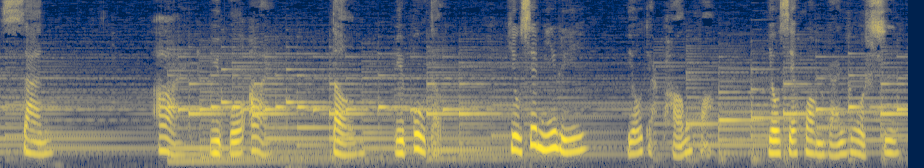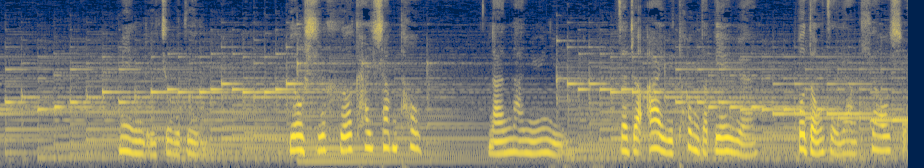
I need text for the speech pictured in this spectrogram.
三，爱与不爱，等与不等，有些迷离，有点彷徨。有些恍然若失，命里注定，有时何堪伤透？男男女女，在这爱与痛的边缘，不懂怎样挑选。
